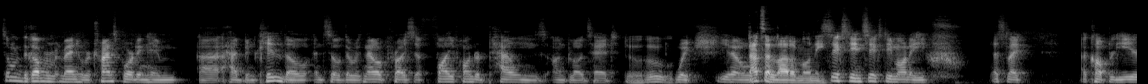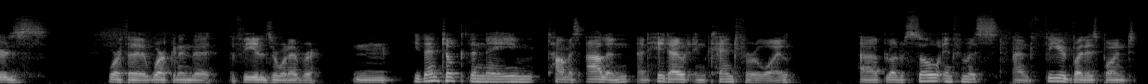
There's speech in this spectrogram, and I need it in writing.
Some of the government men who were transporting him uh, had been killed, though, and so there was now a price of £500 on Blood's head, Ooh. which, you know, That's a lot of money. 1660 money, whew, that's like a couple of years worth of working in the, the fields or whatever. Mm. He then took the name Thomas Allen and hid out in Kent for a while. Uh, Blood was so infamous and feared by this point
